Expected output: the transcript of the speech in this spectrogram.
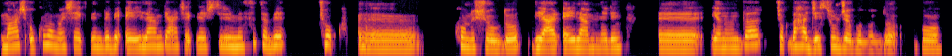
marş okumama şeklinde bir eylem gerçekleştirilmesi tabii çok e, konuşuldu. Diğer eylemlerin e, yanında çok daha cesurca bulundu bu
